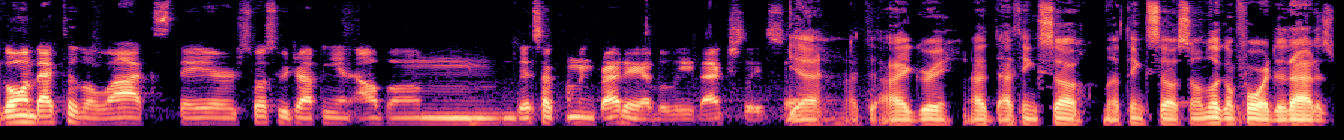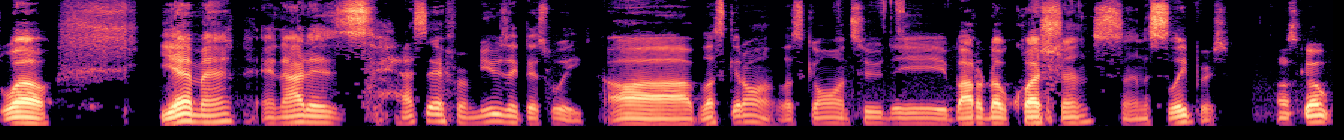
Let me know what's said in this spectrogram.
going back to the LOX, they are supposed to be dropping an album this upcoming Friday, I believe. Actually, so Yeah, I, th- I agree. I, I think so. I think so. So I'm looking forward to that as well. Yeah, man. And that is that's it for music this week. Uh, let's get on. Let's go on to the bottled up questions and the sleepers. let's go.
